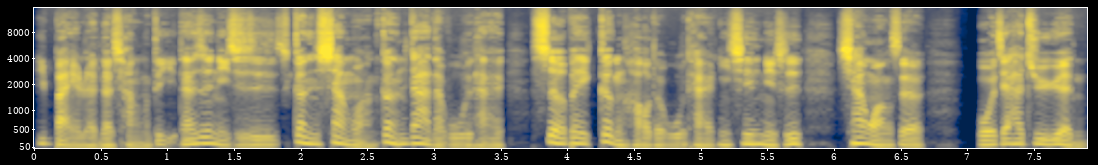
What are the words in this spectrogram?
一百人的场地，但是你其实更向往更大的舞台，设备更好的舞台，你其实你是向往着国家剧院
